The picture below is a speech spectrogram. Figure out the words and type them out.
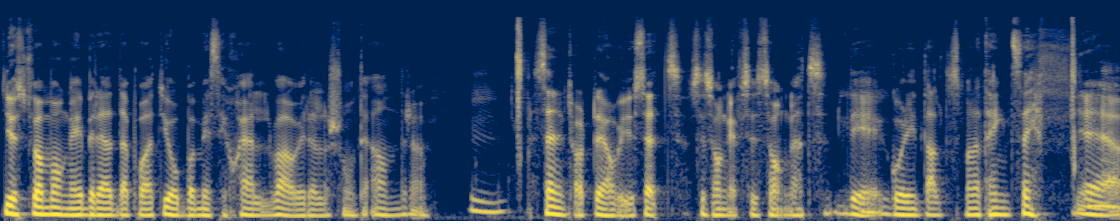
Just vad många är beredda på att jobba med sig själva och i relation till andra. Sen är det klart, det har vi ju sett säsong efter säsong, att det går inte alltid som man har tänkt sig. Eh,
